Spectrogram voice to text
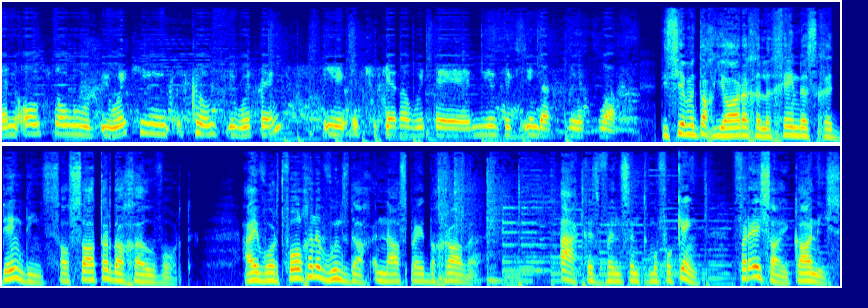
and also we will be working closely with them uh, together with the music industry as well. Die 70-jarige legende se gedenkdiens sal Saterdag gehou word. Hy word volgende Woensdag in Nelspruit begrawe. Ek is Vincent Mofokeng vir SAK nuus.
